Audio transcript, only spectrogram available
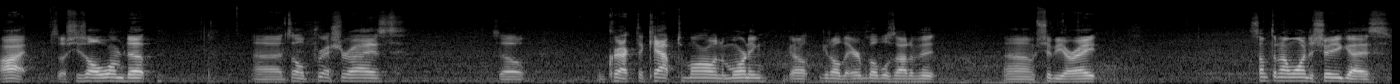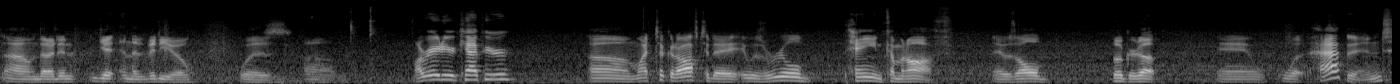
All right, so she's all warmed up. Uh, it's all pressurized. So we'll crack the cap tomorrow in the morning. Get all, get all the air bubbles out of it. Um, should be all right. Something I wanted to show you guys um, that I didn't get in the video was um, my radiator cap here. Um, I took it off today, it was a real pain coming off. It was all boogered up. And what happened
